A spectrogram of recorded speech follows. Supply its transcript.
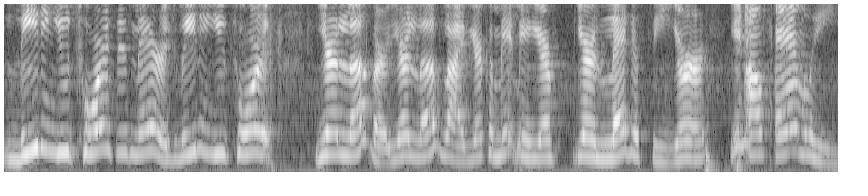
leading you towards this marriage, leading you towards your lover, your love life, your commitment, your your legacy, your you know family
